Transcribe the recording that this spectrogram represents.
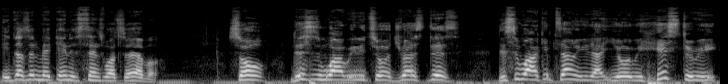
It doesn't make any sense whatsoever. So this is why we need to address this. This is why I keep telling you that your history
